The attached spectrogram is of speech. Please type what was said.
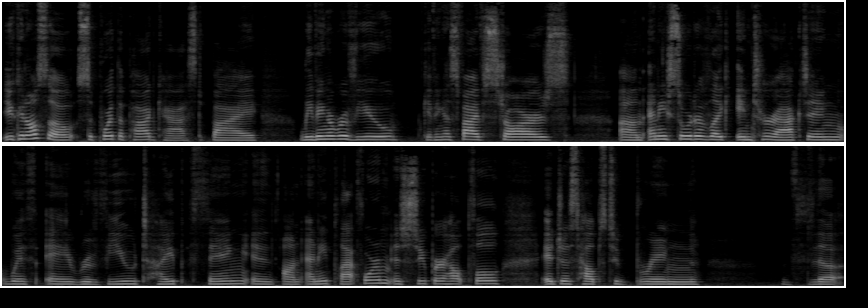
You can also support the podcast by leaving a review, giving us five stars. Um, any sort of like interacting with a review type thing in, on any platform is super helpful. It just helps to bring the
